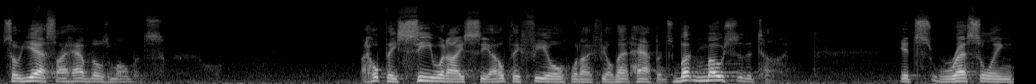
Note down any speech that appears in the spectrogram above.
So, yes, I have those moments. I hope they see what I see. I hope they feel what I feel. That happens. But most of the time, it's wrestling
